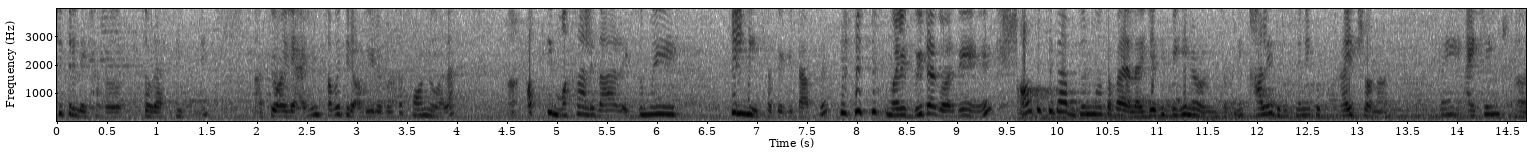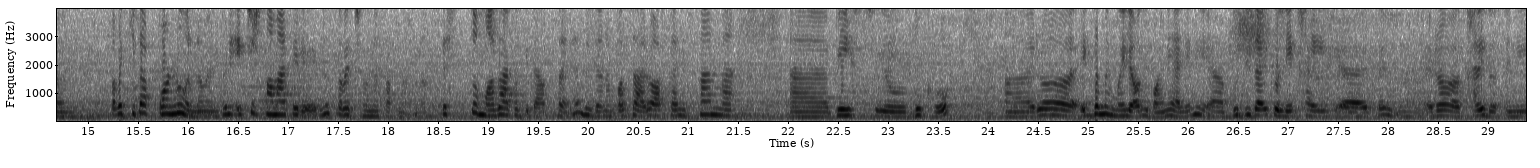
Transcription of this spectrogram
चित्रलेखाको चौरासी भन्ने। त्यो अहिले थिङ्क सबैतिर अभाइलेबल छ पढ्नु होला अति मसालेदार एकदमै फिल्मी छ त्यो किताब चाहिँ। मैले दुइटा गरिदिएँ। है अर्को किताब जुन म तपाईँहरूलाई यदि बिगिनर हुनुहुन्छ भने खालिद हुसेनीको राइट रनर चाहिँ आई थिङ्क तपाईँ किताब पढ्नुहुन्न भने पनि एकचोटि समातेर हेर्नुहोस् तपाईँ छोड्न सक्नुहुन्न। त्यस्तो मजाको किताब छ होइन दुईजना बच्चाहरू अफगानिस्तानमा बेस यो बुक हो। र एकदमै मैले अघि भनिहालेँ नि बुद्धिदाईको लेखाइ चाहिँ र खालिद हुसेनी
